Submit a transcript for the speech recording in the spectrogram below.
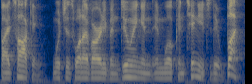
by talking, which is what I've already been doing and, and will continue to do. But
